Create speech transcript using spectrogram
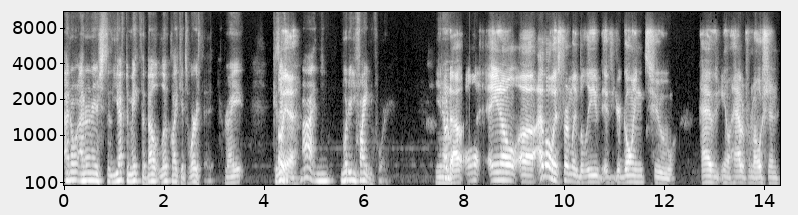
I don't I don't understand. You have to make the belt look like it's worth it, right? Because Oh, if yeah. it's not, what are you fighting for? You know, no doubt. You know, uh, I've always firmly believed if you're going to have you know have a promotion,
